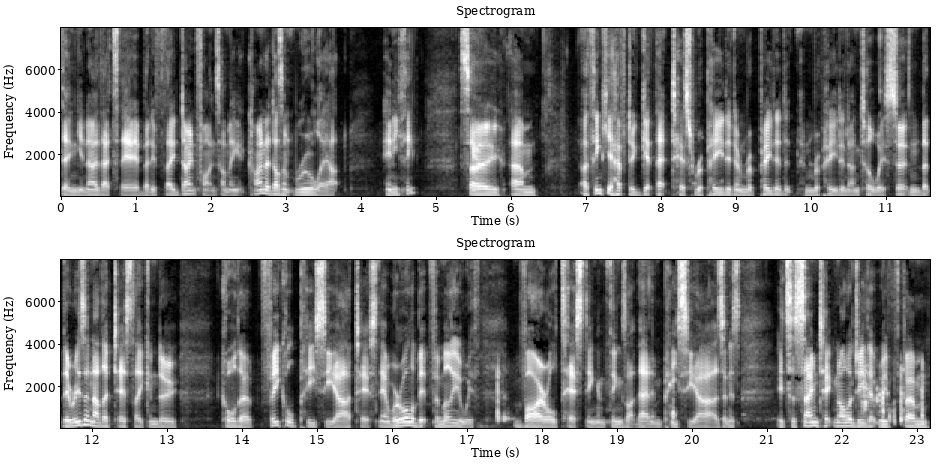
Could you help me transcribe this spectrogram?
then you know that's there. But if they don't find something, it kind of doesn't rule out anything. So um, I think you have to get that test repeated and repeated and repeated until we're certain. But there is another test they can do called a fecal PCR test. Now we're all a bit familiar with viral testing and things like that and PCRs, and it's it's the same technology that we've um,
